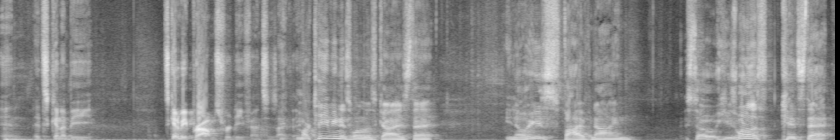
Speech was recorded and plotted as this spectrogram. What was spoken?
and it's going to be it's going to be problems for defenses. I think. Martavian is one of those guys that, you know, he's five nine, so he's one of those kids that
